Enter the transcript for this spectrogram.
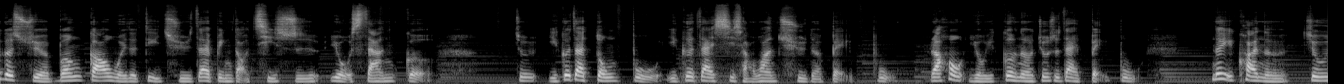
个雪崩高危的地区在冰岛其实有三个，就一个在东部，一个在西小湾区的北部，然后有一个呢就是在北部那一块呢就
